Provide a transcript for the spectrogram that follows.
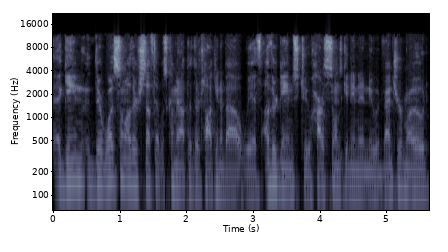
a game. There was some other stuff that was coming out that they're talking about with other games too. Hearthstone's getting a new adventure mode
